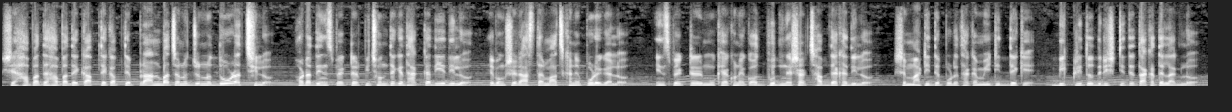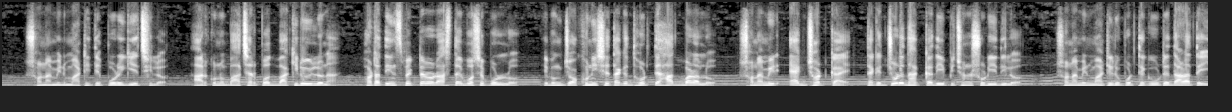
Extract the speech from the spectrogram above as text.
সে হাঁপাতে হাঁপাতে কাঁপতে কাঁপতে প্রাণ বাঁচানোর জন্য দৌড়াচ্ছিল। হঠাৎ ইন্সপেক্টর পিছন থেকে ধাক্কা দিয়ে দিল এবং সে রাস্তার মাঝখানে পড়ে গেল। ইন্সপেক্টরের মুখে এখন এক অদ্ভুত নেশার ছাপ দেখা দিল। সে মাটিতে পড়ে থাকা মেয়েটির দেখে বিকৃত দৃষ্টিতে তাকাতে লাগল। সোনামির মাটিতে পড়ে গিয়েছিল। আর কোনো বাঁচার পথ বাকি রইল না। হঠাৎ ইন্সপেক্টরও রাস্তায় বসে পড়ল এবং যখনই সে তাকে ধরতে হাত বাড়ালো, সোনামির এক ঝটকায় তাকে জোরে ধাক্কা দিয়ে পিছনে সরিয়ে দিল। সোনামির মাটির উপর থেকে উঠে দাঁড়াতেই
